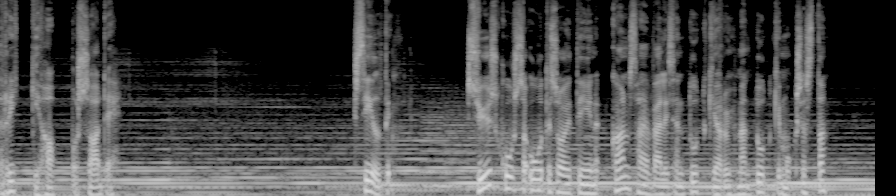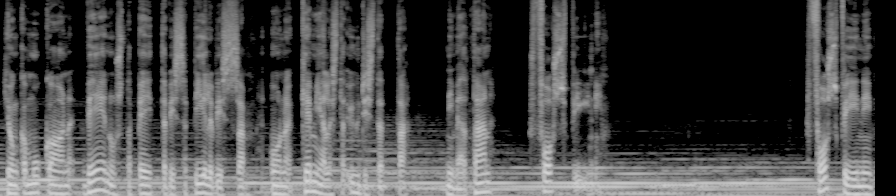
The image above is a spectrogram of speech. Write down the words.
rikkihapposade. Silti syyskuussa uutisoitiin kansainvälisen tutkijaryhmän tutkimuksesta, jonka mukaan Veenusta peittävissä pilvissä on kemiallista yhdistettä nimeltään fosfiini. Fosfiini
